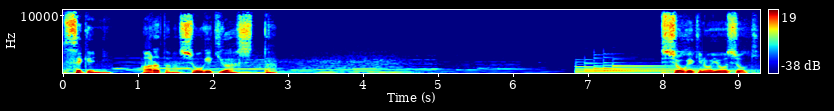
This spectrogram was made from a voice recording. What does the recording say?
世間に新たな衝撃が走った。衝撃の幼少期。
